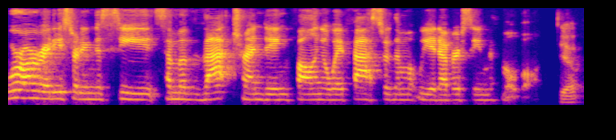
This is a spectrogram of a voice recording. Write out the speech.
we're already starting to see some of that trending falling away faster than what we had ever seen with mobile. Yep.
